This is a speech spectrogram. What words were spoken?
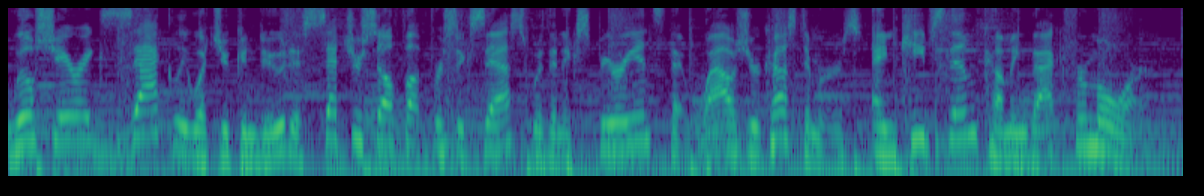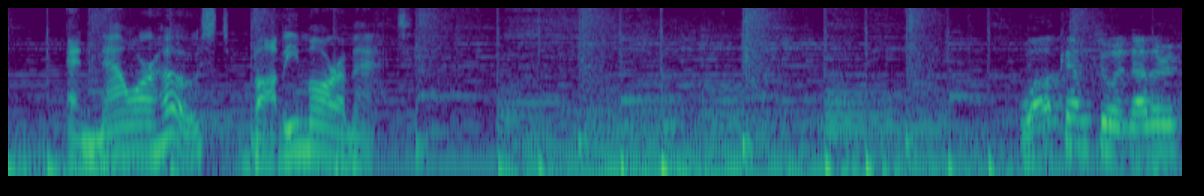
We'll share exactly what you can do to set yourself up for success with an experience that wows your customers and keeps them coming back for more. And now, our host, Bobby Maramat. Welcome to another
